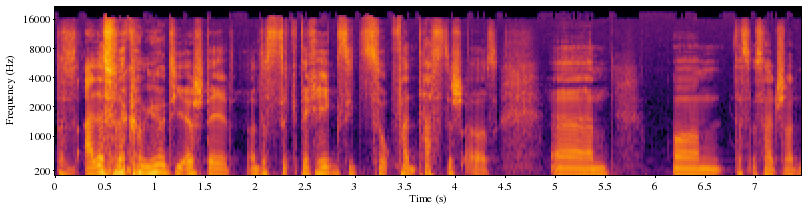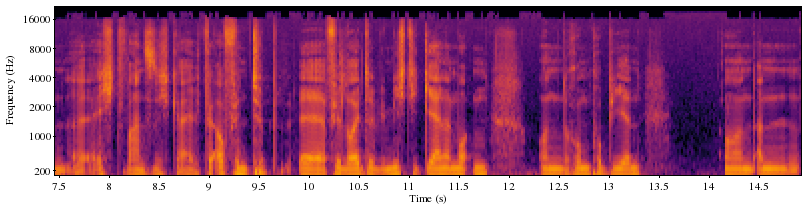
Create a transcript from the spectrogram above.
Das ist alles von der Community erstellt. Und das, der Regen sieht so fantastisch aus. Ähm, und das ist halt schon äh, echt wahnsinnig geil. Für, auch für einen Typ, äh, für Leute wie mich, die gerne motten und rumprobieren und an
